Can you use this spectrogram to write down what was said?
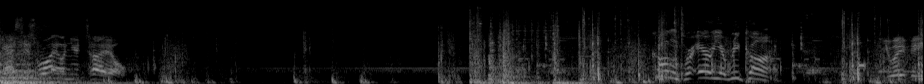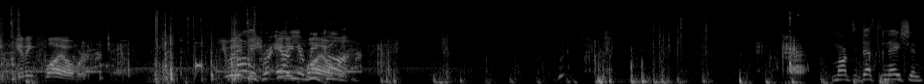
Gas is right on your tail. Calling for area recon. UAV beginning flyover. Calling for area flyover. recon. Marked a destination.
